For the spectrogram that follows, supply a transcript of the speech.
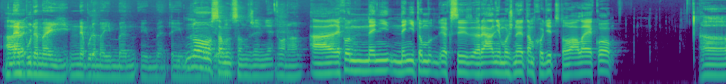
Ale... Nebudeme jí, nebudeme jí jmen, jmen, jmen No, sam, samozřejmě. No, no. A jako není, není to jaksi reálně možné tam chodit to, ale jako uh,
